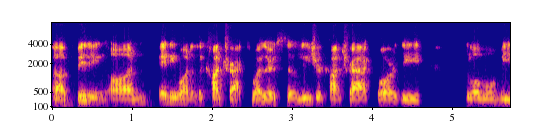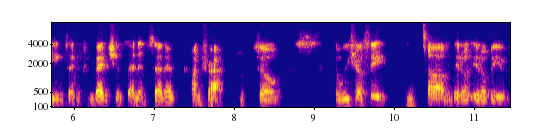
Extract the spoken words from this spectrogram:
uh, bidding on any one of the contracts, whether it's the leisure contract or the global meetings and conventions and incentive contract. So, so we shall see. Um, it'll it'll be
